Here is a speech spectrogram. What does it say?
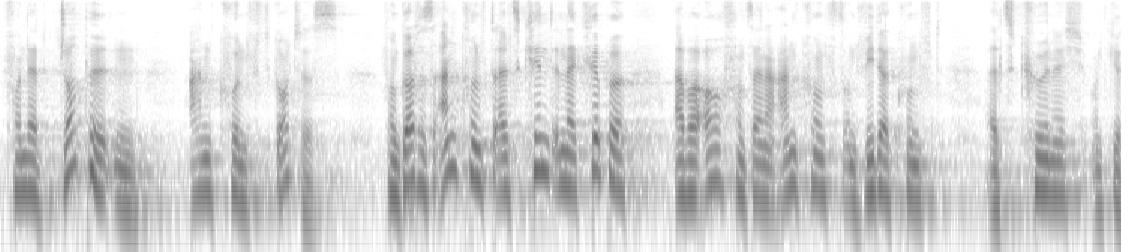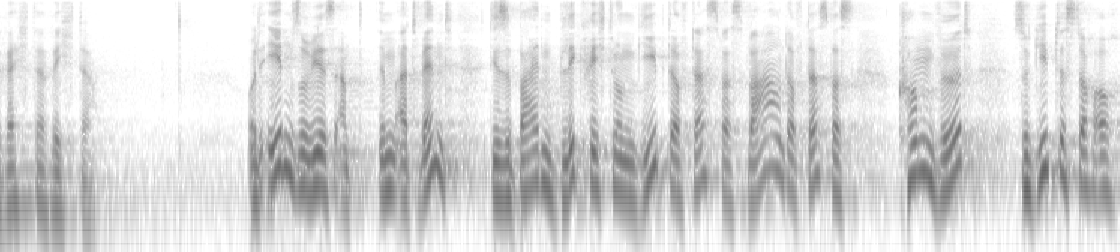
von der doppelten Ankunft Gottes. Von Gottes Ankunft als Kind in der Krippe, aber auch von seiner Ankunft und Wiederkunft als König und gerechter Richter. Und ebenso wie es im Advent diese beiden Blickrichtungen gibt, auf das, was war und auf das, was kommen wird, so gibt es doch auch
